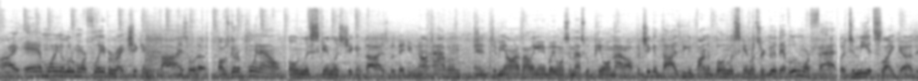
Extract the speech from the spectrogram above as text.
I am wanting a little more flavor, right, chicken thighs, hold up. I was gonna point out boneless, skinless chicken thighs, but they do not have them. And to be honest, I don't think anybody wants to mess with peeling that off. But chicken thighs, if you can find them boneless, skinless, are good. They have a little more fat, but to me, it's like uh, the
